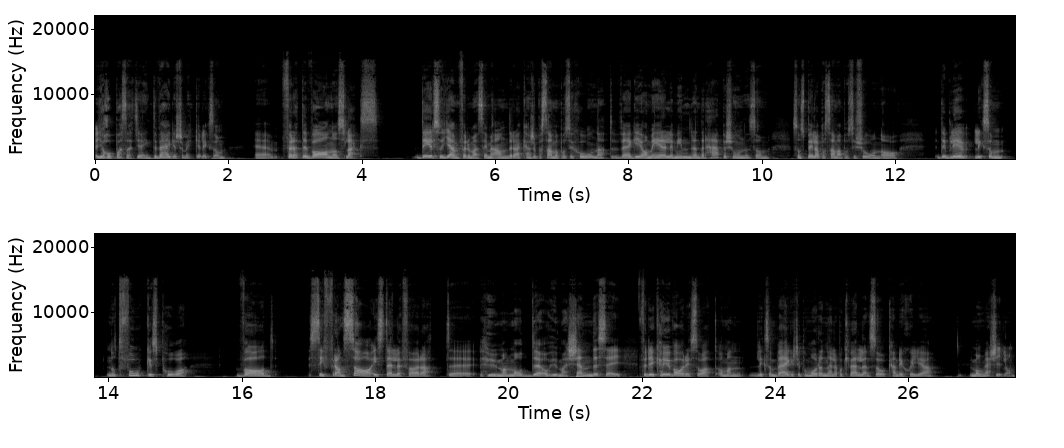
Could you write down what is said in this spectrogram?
jag hoppas att jag inte väger så mycket liksom. Eh, för att det var någon slags Dels så jämförde man sig med andra, kanske på samma position, att väger jag mer eller mindre än den här personen som, som spelar på samma position och det blev liksom något fokus på vad siffran sa istället för att eh, hur man mådde och hur man kände sig. För det kan ju vara så att om man liksom väger sig på morgonen eller på kvällen så kan det skilja många kilon.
